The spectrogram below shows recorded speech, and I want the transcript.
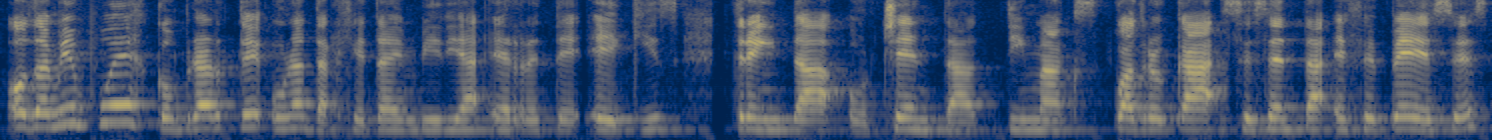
o también puedes comprarte una tarjeta Nvidia RTX 3080 T-Max 4K 60 FPS.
